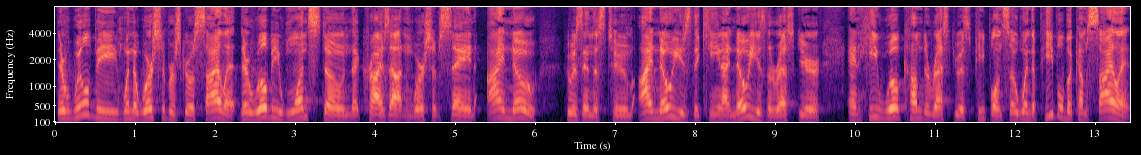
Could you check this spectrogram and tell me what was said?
There will be, when the worshipers grow silent, there will be one stone that cries out in worship, saying, I know who is in this tomb. I know he is the king. I know he is the rescuer, and he will come to rescue his people. And so when the people become silent,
